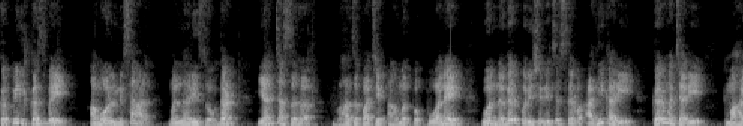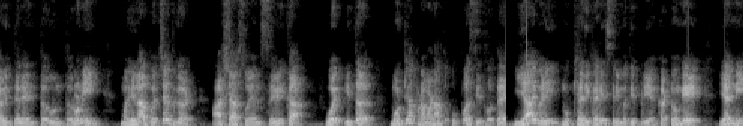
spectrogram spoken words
कपिल कसबे अमोल मिसाळ मल्हारी जोगदंड यांच्यासह भाजपाचे अहमद पप्पूवाले व नगर परिषदेचे सर्व अधिकारी कर्मचारी महाविद्यालयीन तरुण तरुणी महिला बचत गट आशा स्वयंसेविका व इतर मोठ्या प्रमाणात उपस्थित होते. यावेळी मुख्याधिकारी श्रीमती प्रियंका टोंगे यांनी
